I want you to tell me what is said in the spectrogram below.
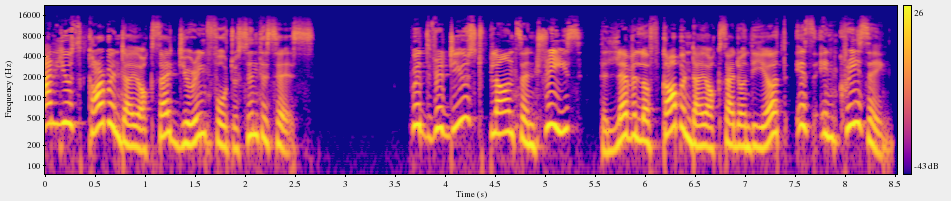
and use carbon dioxide during photosynthesis. With reduced plants and trees, the level of carbon dioxide on the earth is increasing.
